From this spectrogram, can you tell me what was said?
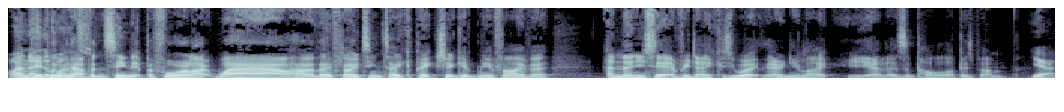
I And people who haven't seen it before are like, "Wow, how are they floating? Take a picture, give me a fiver." And then you see it every day because you work there, and you're like, "Yeah, there's a pole up his bum." Yeah.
